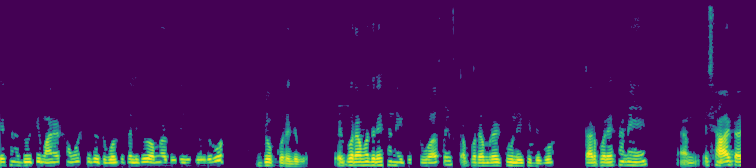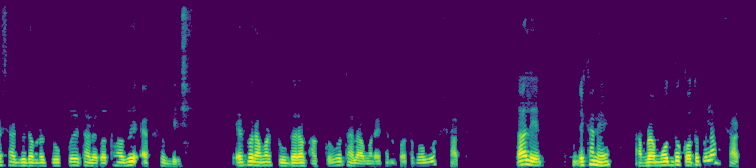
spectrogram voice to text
যেখানে দুইটি মানের সমষ্টি যেহেতু বলছে, তাহলে কি আমরা দুটি করে দেবো যোগ করে দেবো। এরপর আমাদের এখানে এই যে টু আছে, তারপরে আমরা টু লিখে দেবো। তারপর এখানে ষাট আর ষাট যদি আমরা যোগ করি, তাহলে কত হবে? একশো বিশ। এরপর আমরা টু দ্বারা ভাগ করব, তাহলে আমরা এখানে কত পাবো? ষাট। তাহলে এখানে আমরা মধ্য কত পেলাম? ষাট।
